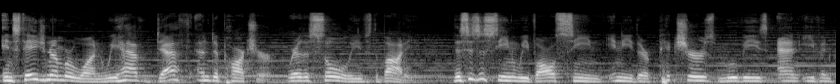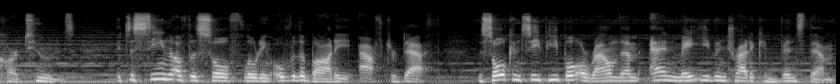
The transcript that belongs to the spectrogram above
In stage number one, we have death and departure, where the soul leaves the body. This is a scene we've all seen in either pictures, movies, and even cartoons. It's a scene of the soul floating over the body after death. The soul can see people around them and may even try to convince them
